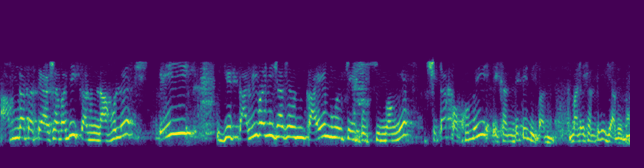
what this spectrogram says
আমরা তাতে আশাবাদী, কারণ না হলে এই যে তালিবানি শাসন কায়েম হয়েছে এই পশ্চিমবঙ্গে, সেটা কখনোই এখান থেকে নিপাত মানে এখান থেকে যাবে না।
